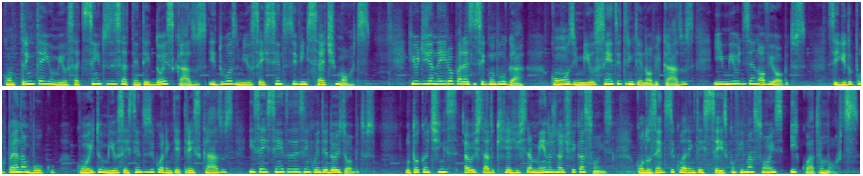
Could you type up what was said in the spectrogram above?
com 31.772 casos e 2.627 mortes. Rio de Janeiro aparece em segundo lugar, com 11.139 casos e 1.019 óbitos, seguido por Pernambuco, com 8.643 casos e 652 óbitos. O Tocantins é o estado que registra menos notificações, com 246 confirmações e 4 mortes.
